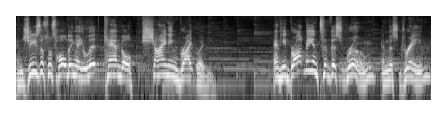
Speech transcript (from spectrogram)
And Jesus was holding a lit candle shining brightly. And he brought me into this room in this dream.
